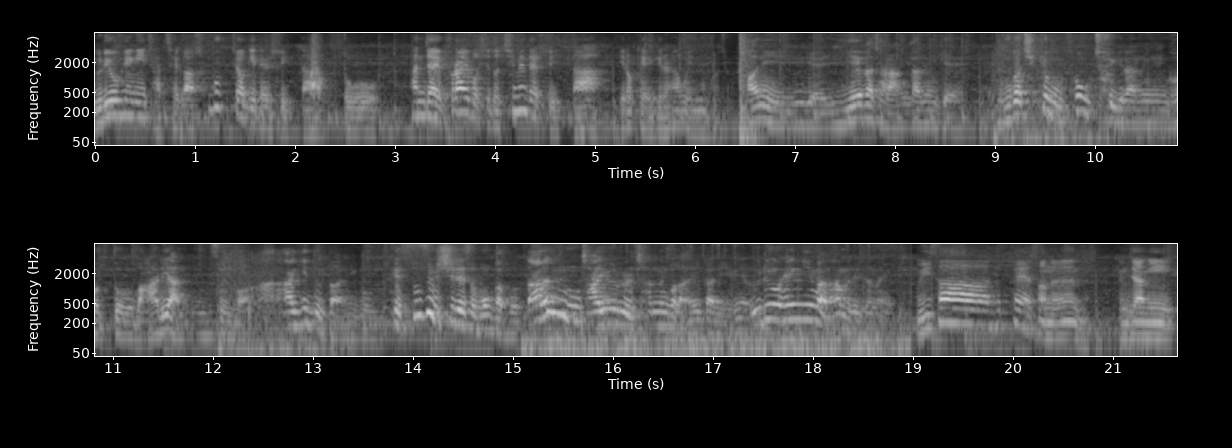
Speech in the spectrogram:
의료 행위 자체가 소극적이 될 수 있다. 또 환자의 프라이버시도 침해될 수 있다. 이렇게 얘기를 하고 있는 거죠. 아니 이게 이해가 잘 안 가는 게 누가 지켜보면 소극적이라는 것도 말이 안 무슨 뭐 아- 아기들도 아니고 그게 수술실에서 뭔가 뭐 다른 자유를 찾는 건 아닐 거 아니에요 그냥 의료 행위만 하면 되잖아요. 의사협회에서는 굉장히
